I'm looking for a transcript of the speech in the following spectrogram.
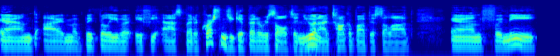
And I'm a big believer if you ask better questions, you get better results. And you and I talk about this a lot. And for me,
